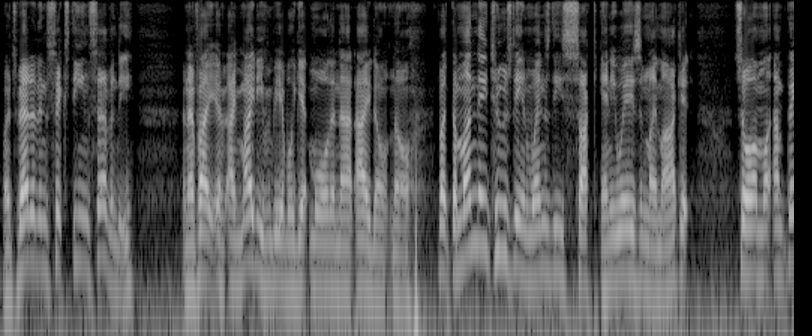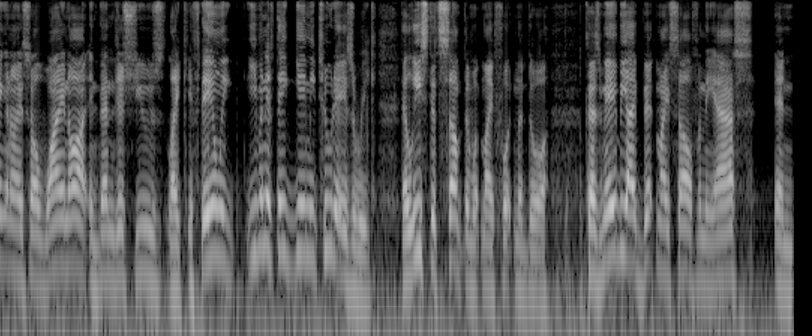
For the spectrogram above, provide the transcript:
but it's better than 1670. And if I if I might even be able to get more than that, I don't know. But the Monday, Tuesday, and Wednesdays suck anyways in my market. So I'm, I'm thinking to myself, why not? And then just use, like, if they only, even if they gave me two days a week, at least it's something with my foot in the door. Because maybe I bit myself in the ass and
